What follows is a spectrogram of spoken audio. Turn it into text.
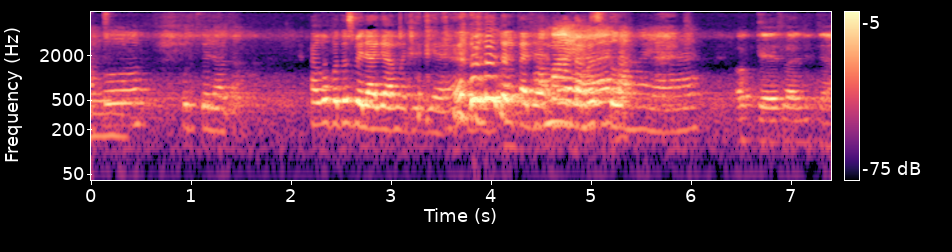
Aku putus beda agama. Aku putus beda agama juga daripada Sama ya, minta restu. sama ya. Oke, selanjutnya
